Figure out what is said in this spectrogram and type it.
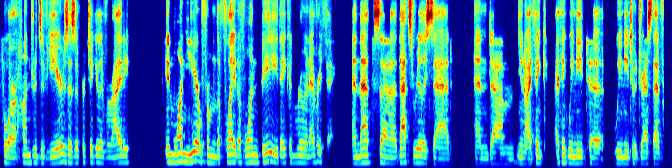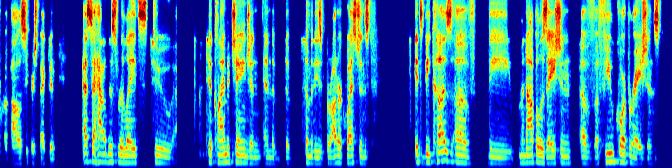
for hundreds of years as a particular variety in one year from the flight of one bee they can ruin everything. And that's uh, that's really sad. And um, you know I think I think we need to we need to address that from a policy perspective as to how this relates to to climate change and and the, the some of these broader questions it's because of the monopolization of a few corporations,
